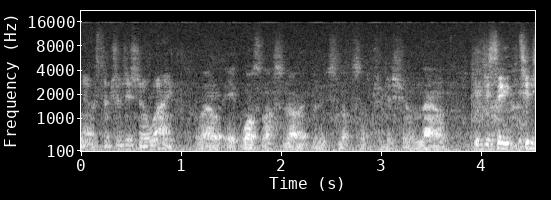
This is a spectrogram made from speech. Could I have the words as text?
no, it's the traditional way. Well, it was last night, but it's not so traditional now. Did you see? Did you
